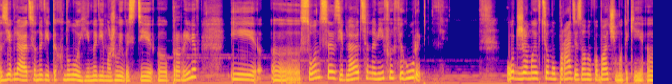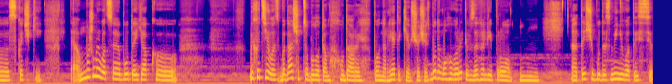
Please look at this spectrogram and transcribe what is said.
з'являються нові технології, нові можливості проривів, і Сонце з'являються нові фігури. Отже, ми в цьому параді з вами побачимо такі скачки. Можливо, це буде як. Не хотілося б, да, щоб це було там удари по енергетики, що щось. Будемо говорити взагалі про е, те, що буде змінюватись. Е,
